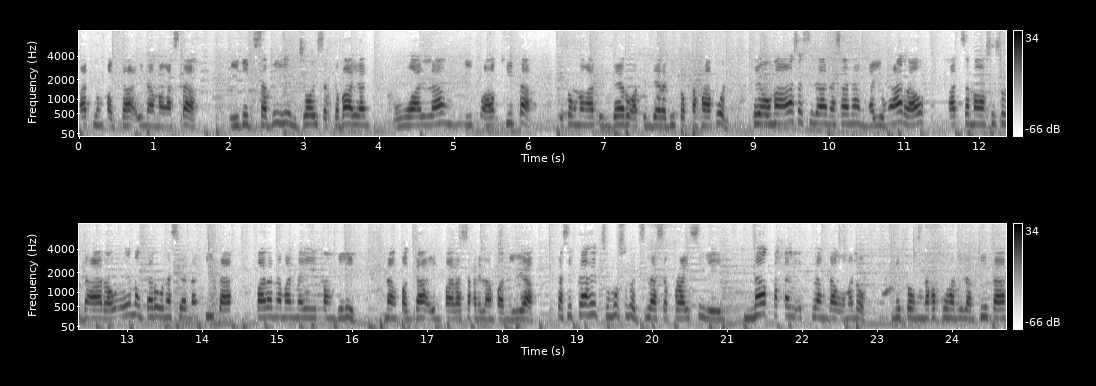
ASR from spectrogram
at yung pagkain ng mga staff. Ibig sabihin, Joyce at Kabayan, walang ipakita itong mga tindero at tindera dito kahapon. Kaya umaasa sila na sana ngayong araw at sa mga susunod na araw, eh magkaroon na sila ng kita para naman may pangbili ng pagkain para sa kanilang pamilya. Kasi kahit sumusunod sila sa price ceiling, napakaliit lang daw umano nitong nakukuha nilang kita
